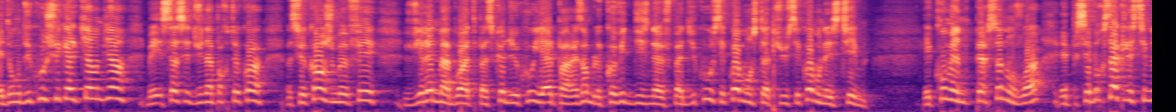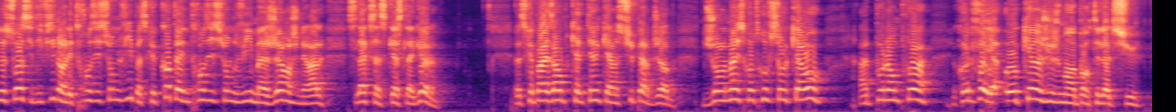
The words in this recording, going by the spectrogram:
Et donc, du coup, je suis quelqu'un bien. Mais ça, c'est du n'importe quoi. Parce que quand je me fais virer de ma boîte, parce que du coup, il y a, par exemple, le Covid-19, bah du coup, c'est quoi mon statut? C'est quoi mon estime? Et combien de personnes on voit Et c'est pour ça que l'estime de soi, c'est difficile dans les transitions de vie. Parce que quand tu as une transition de vie majeure, en général, c'est là que ça se casse la gueule. Parce que par exemple, quelqu'un qui a un super job, du jour au lendemain, il se retrouve sur le carreau, à Pôle emploi. Encore une fois, il n'y a aucun jugement à porter là-dessus.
